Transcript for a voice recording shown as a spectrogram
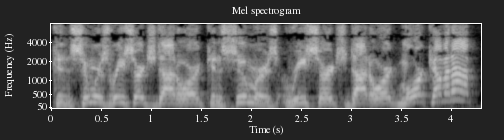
consumersresearch.org, consumersresearch.org. More coming up.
